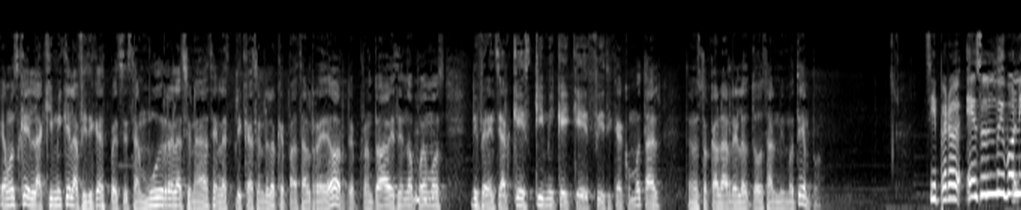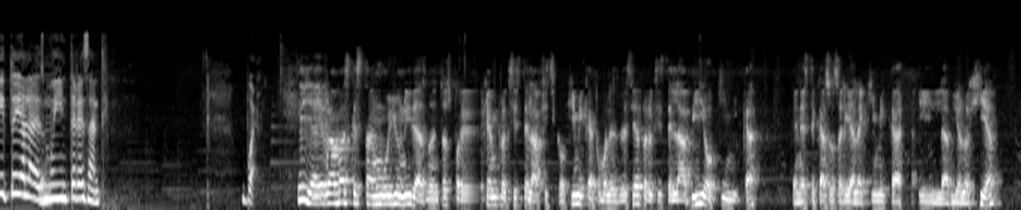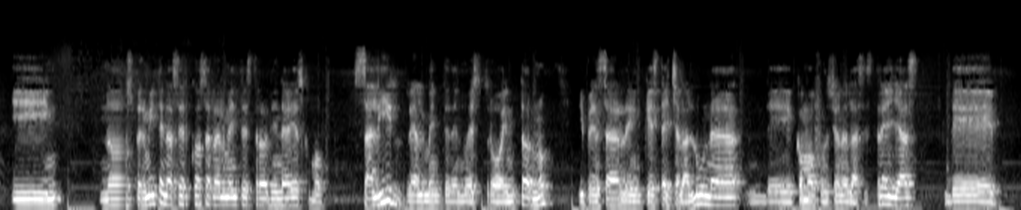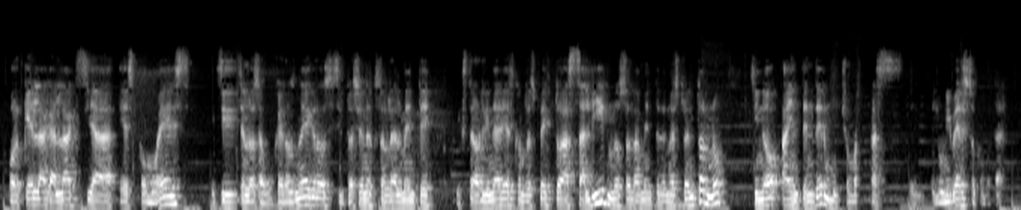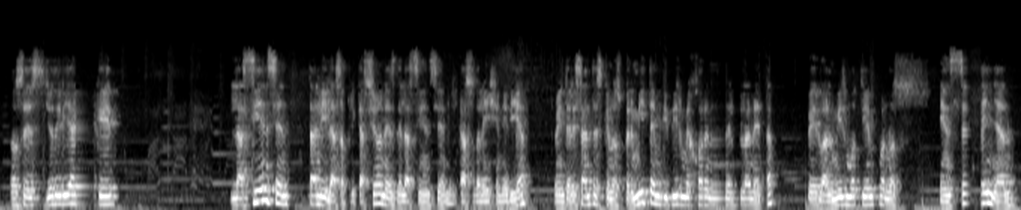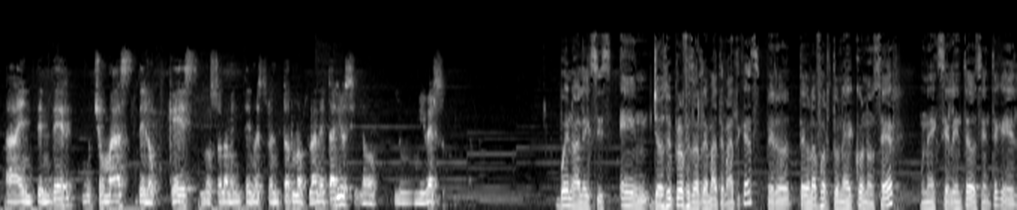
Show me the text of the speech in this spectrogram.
Digamos que la química y la física pues están muy relacionadas en la explicación de lo que pasa alrededor. De pronto a veces no podemos diferenciar qué es química y qué es física como tal, entonces nos toca hablar de los dos al mismo tiempo. Sí, pero eso es muy bonito y a la vez muy interesante. Bueno. Sí, y hay ramas que están muy unidas, ¿no? Entonces, por ejemplo, existe la fisicoquímica, como les decía, pero existe la bioquímica, en este caso sería la química y la biología, y nos permiten hacer cosas realmente extraordinarias como salir realmente de nuestro entorno y pensar en qué está hecha la luna, de cómo funcionan las estrellas, de por qué la galaxia es como es, existen los agujeros negros, situaciones que son realmente extraordinarias con respecto a salir no solamente de nuestro entorno, sino a entender mucho más el, el universo como tal. Entonces, yo diría que la ciencia en tal y las aplicaciones de la ciencia, en el caso de la ingeniería, lo interesante es que nos permiten vivir mejor en el planeta, pero al mismo tiempo nos enseñan a entender mucho más de lo que es no solamente nuestro entorno planetario, sino el universo. Bueno, Alexis, eh, yo soy profesor de matemáticas, pero tengo la fortuna de conocer una excelente docente que es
